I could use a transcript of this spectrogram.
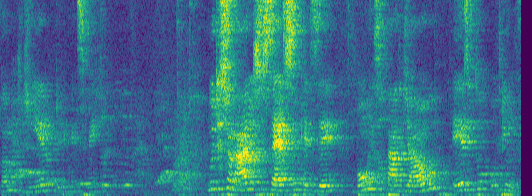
Fama, de dinheiro, de reconhecimento. No dicionário, sucesso quer dizer bom resultado de algo, êxito ou triunfo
